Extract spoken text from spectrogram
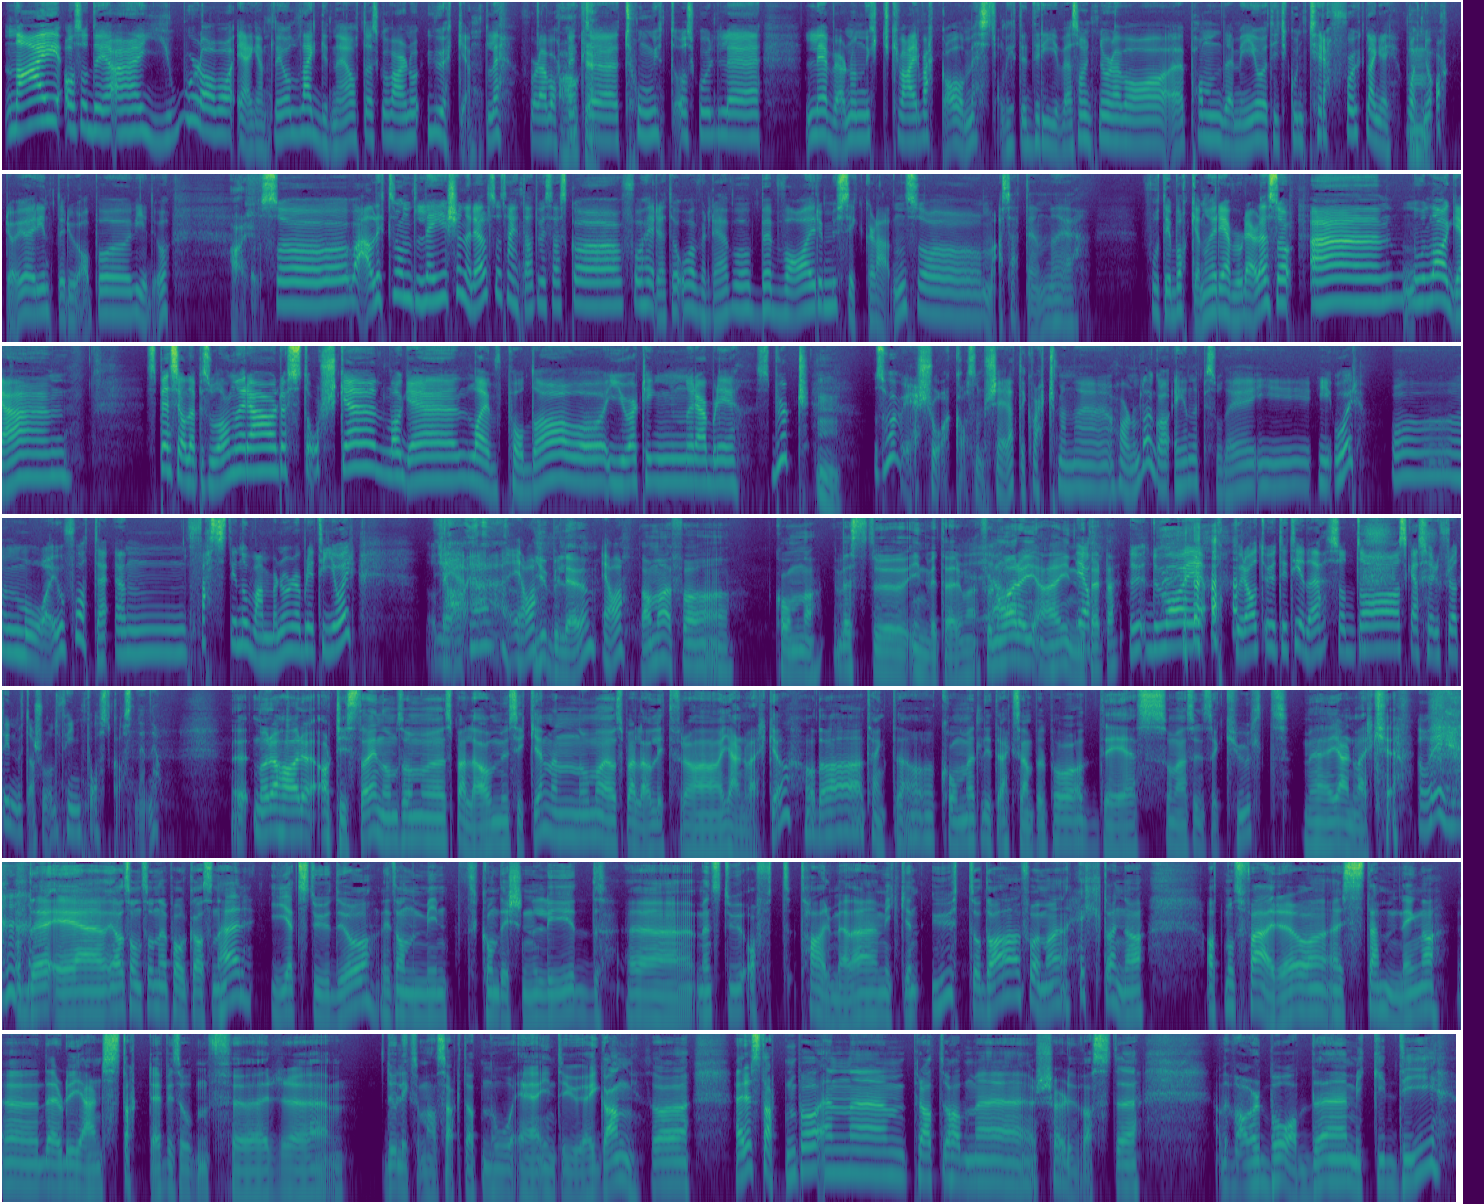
Nei, altså det jeg gjorde da var egentlig å legge ned at det skulle være noe ukentlig. For det ble Ah, litt ok. eh, tungt å skulle eh, levere noe nytt hver uke, og mista litt i drivet sant? når det var pandemi og at jeg ikke kunne treffe folk lenger. Det var ikke Mm. noe artig å gjøre intervjuer på video. Nei. Så var jeg litt sånn lei generelt, så tenkte jeg at hvis jeg skal få dette til å overleve og bevare musikkgleden, så må jeg sette en eh, fot i bakken og revurdere det. Så eh, nå lager jeg spesialepisoder når jeg har lyst til å orske, lager livepodder og gjør ting når jeg blir spurt. Mm. Og så får vi se hva som skjer etter hvert, men jeg har nå laga én episode i, i år. Og må jo få til en fest i november når det blir ti år. Det, Ja, ja, Jubileum. ja. Da må jeg få komme, da. Hvis du inviterer meg. For nå har jeg, invitert deg. Du, du var akkurat ute i tide, så da skal jeg sørge for at invitasjonen finner postkassen din, ja. Eh, Når jeg har artister innom som eh, spiller av musikken, men nå må jeg jo spille av litt fra jernverket, da. Og da tenkte jeg å komme med et lite eksempel på det som jeg syns er kult med jernverket. Og det er ja, sånn som denne podkasten her, i et studio, litt sånn mint condition-lyd, eh, mens du ofte tar med deg mikken ut, og da får man en helt annen atmosfære og stemning, da, eh, der du gjerne starter episoden før eh, du liksom har sagt at nå er intervjuet i gang. Så her er starten på en eh, prat du hadde med sjølveste ja, det var vel både Mickey D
